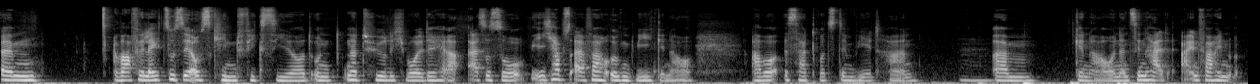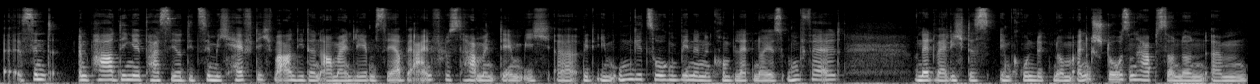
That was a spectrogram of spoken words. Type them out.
ähm, war vielleicht zu sehr aufs Kind fixiert und natürlich wollte er, also so, ich habe es einfach irgendwie, genau, aber es hat trotzdem wehgetan. Mhm. Ähm, genau, und dann sind halt einfach, in, sind ein paar Dinge passiert, die ziemlich heftig waren, die dann auch mein Leben sehr beeinflusst haben, indem ich äh, mit ihm umgezogen bin in ein komplett neues Umfeld. Und nicht, weil ich das im Grunde genommen angestoßen habe, sondern ähm,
